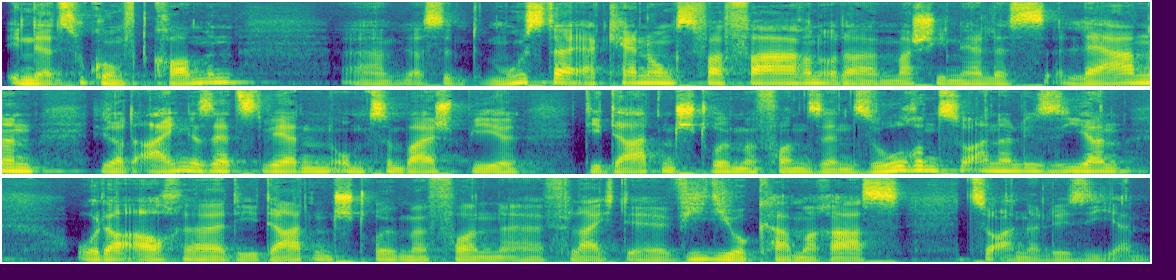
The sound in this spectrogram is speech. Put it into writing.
in der Zukunft kommen. Ähm, das sind Mustererkennungsverfahren oder maschinelles Lernen, die dort eingesetzt werden, um zum Beispiel die Datenströme von Sensoren zu analysieren oder auch äh, die Datenströme von äh, vielleicht äh, Videokameras zu analysieren.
